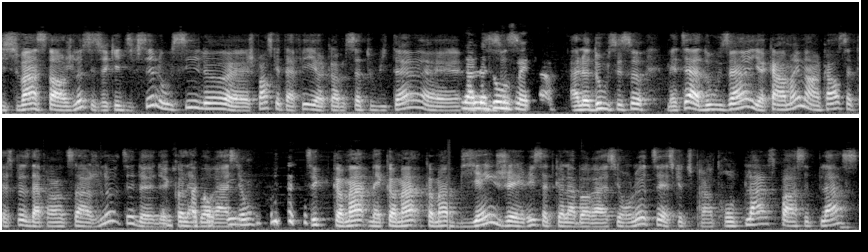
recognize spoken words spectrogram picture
Puis souvent à cet âge-là, c'est ce qui est difficile aussi là. Euh, je pense que ta fille a comme 7 ou 8 ans. elle a 12 maintenant. Elle a 12, c'est ça. Mais tu sais, à 12 ans, il y a quand même encore cette espèce d'apprentissage-là, tu sais, de, de collaboration. tu sais, comment, mais comment, comment bien gérer cette collaboration-là, tu sais, est-ce que tu prends trop de place, pas assez de place?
